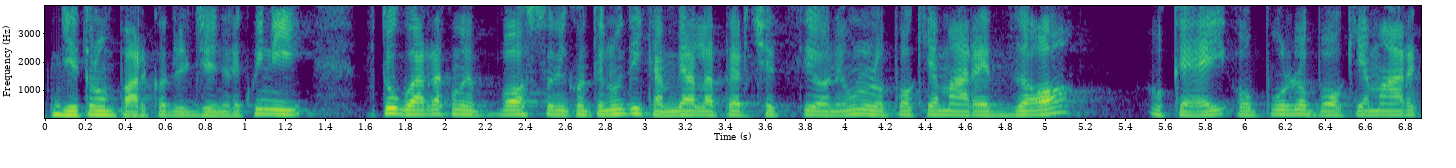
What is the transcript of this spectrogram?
dietro un parco del genere. Quindi tu guarda come possono i contenuti cambiare la percezione. Uno lo può chiamare zoo ok? Oppure lo può chiamare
